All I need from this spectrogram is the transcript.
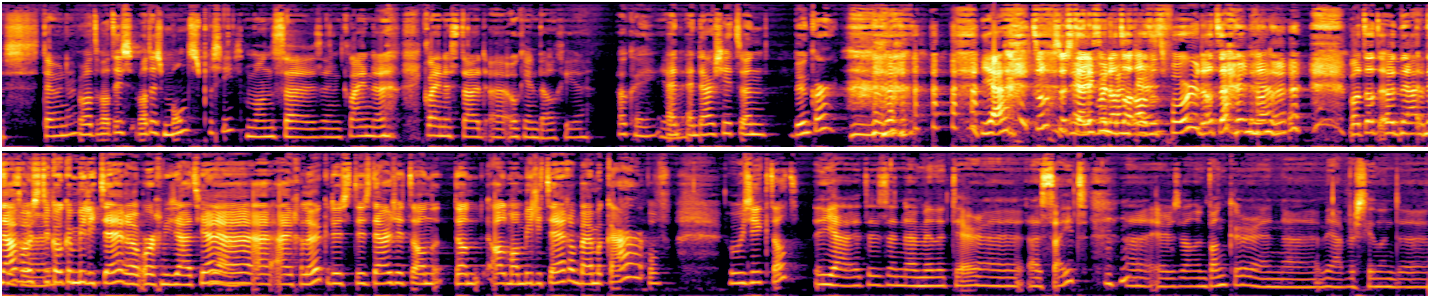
steunen. Wat, wat, is, wat is Mons precies? Mons is een kleine, kleine stad, ook in België. Oké, okay. ja. en, en daar zit een bunker? ja, toch? Zo stel ik me dat dan altijd voor. Dat daar dan, ja. want dat, dat NAVO is, is, natuurlijk ook een militaire organisatie ja. eigenlijk. Dus, dus daar zit dan, dan allemaal militairen bij elkaar? Of... Hoe zie ik dat? Ja, het is een uh, militaire uh, site. Mm -hmm. uh, er is wel een bunker en ja, verschillende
